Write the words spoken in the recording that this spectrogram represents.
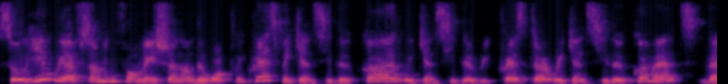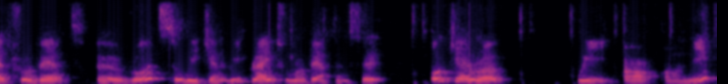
So here we have some information on the work request. We can see the code, we can see the requester, we can see the comment that Robert uh, wrote. So we can reply to Robert and say, okay, Rob, we are on it.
